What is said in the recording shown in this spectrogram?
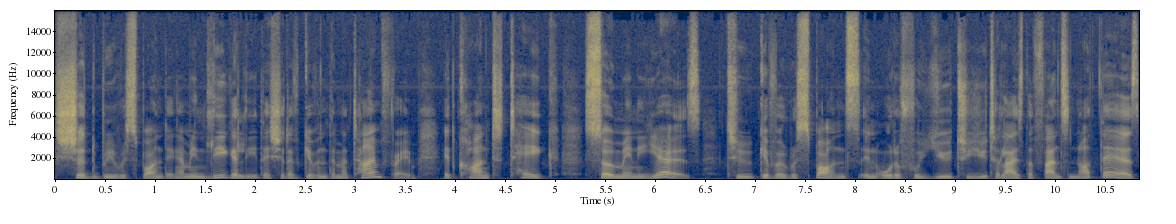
should be responding. I mean, legally, they should have given them a time frame. It can't take so many years to give a response in order for you to utilize the funds, not theirs,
